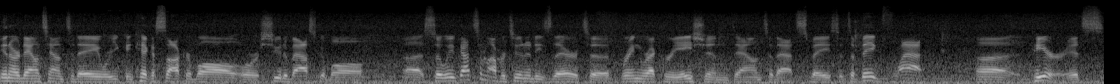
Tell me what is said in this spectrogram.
in our downtown today where you can kick a soccer ball or shoot a basketball. Uh, so we've got some opportunities there to bring recreation down to that space. It's a big flat uh, pier. It's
